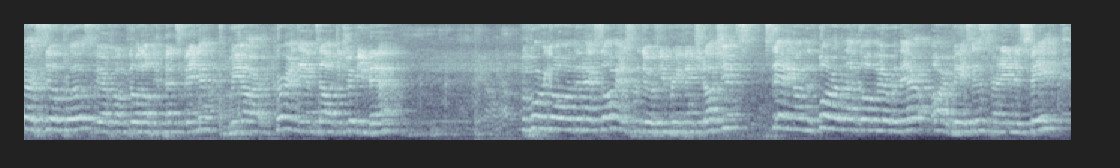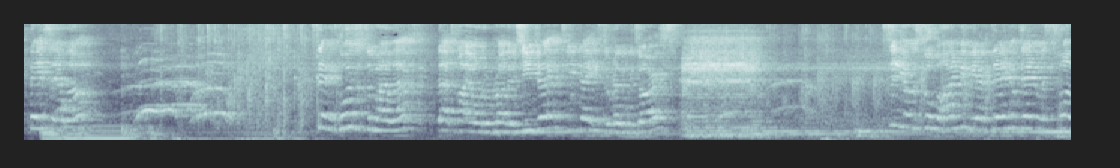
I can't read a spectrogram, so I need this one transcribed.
are Steel Crows. We are from Philadelphia, Pennsylvania. We are currently in Metallica tribute band. Before we go on to the next song, I just want to do a few brief introductions. Standing on the far left, all the way over there, our bassist. Her name is Faith. Faith, say hello. Standing closest to my left, that's my older brother TJ. TJ is the rhythm guitarist. Sitting on the stool behind me, we have Daniel. Daniel is 12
